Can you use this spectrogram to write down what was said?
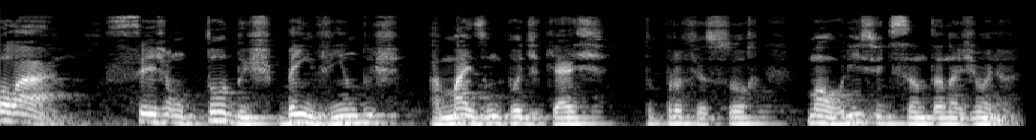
Olá, sejam todos bem-vindos a mais um podcast do professor Maurício de Santana Júnior.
